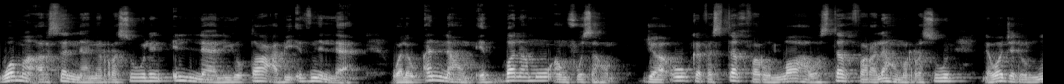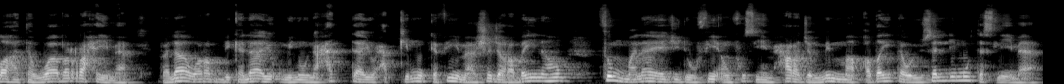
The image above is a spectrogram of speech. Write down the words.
وما أرسلنا من رسول إلا ليطاع بإذن الله. ولو أنهم إذ ظلموا أنفسهم جاءوك فاستغفروا الله واستغفر لهم الرسول لوجدوا الله توابا رحيما. فلا وربك لا يؤمنون حتى يحكموك فيما شجر بينهم ثم لا يجدوا في أنفسهم حرجا مما قضيت ويسلموا تسليما.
